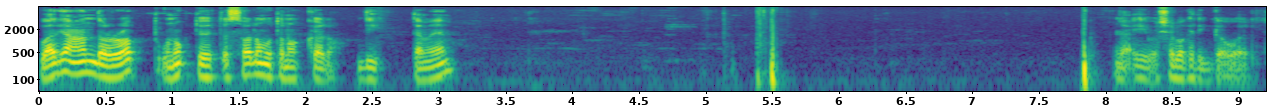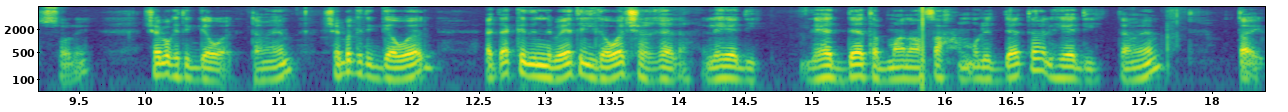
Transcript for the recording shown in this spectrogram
وأجي عند الربط ونقطة اتصال متنقلة دي تمام؟ لا يبقى شبكة الجوال sorry شبكة الجوال تمام؟ شبكة الجوال أتأكد إن بيانات الجوال شغالة اللي هي دي. اللي هي ال data بمعنى صح نقول ال data اللي هي دي. تمام؟ طيب.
